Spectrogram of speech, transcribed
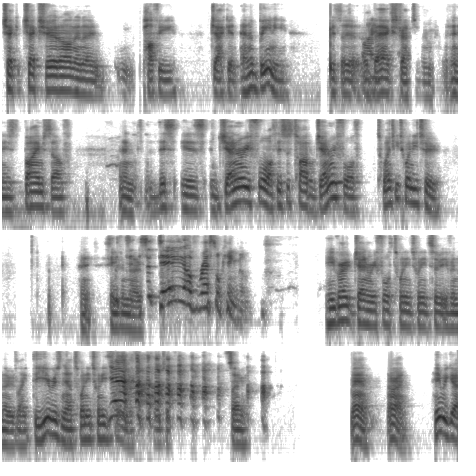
check check shirt on and a puffy jacket and a beanie with a, a bag strapped to him, and he's by himself. And this is January 4th. This is titled January 4th, 2022. Even though it's a day of Wrestle Kingdom. He wrote January 4th, 2022, even though like the year is now 2023. Yeah. so, man, all right. here we go.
